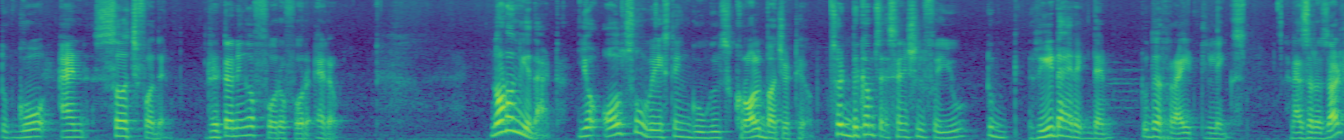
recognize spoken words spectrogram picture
to go and search for them, returning a 404 error. Not only that, you're also wasting Google's crawl budget here. So it becomes essential for you to redirect them to the right links. And as a result,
